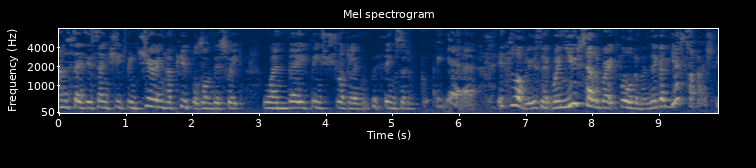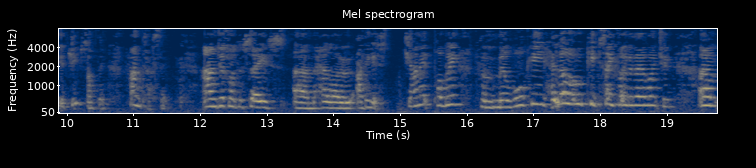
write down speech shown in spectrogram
Anastasia is saying she's been cheering her pupils on this week when they've been struggling with things that have, yeah, it's lovely, isn't it? When you celebrate for them and they go, yes, I've actually achieved something. Fantastic. And just want to say um, hello, I think it's Janet probably from Milwaukee. Hello, keep safe over there, won't you? Um,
